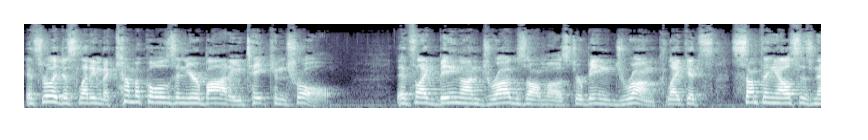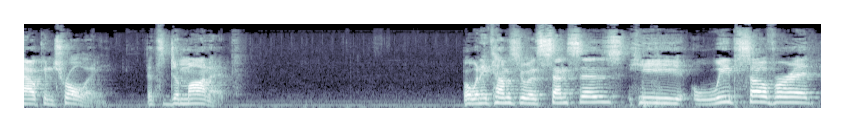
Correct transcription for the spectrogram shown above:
It's really just letting the chemicals in your body take control. It's like being on drugs almost or being drunk, like it's something else is now controlling. It's demonic. But when he comes to his senses, he weeps over it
